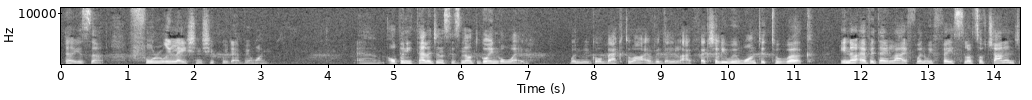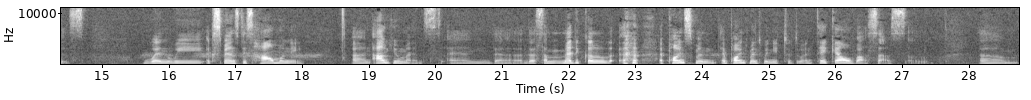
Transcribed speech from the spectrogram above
There is a full relationship with everyone. Um, open intelligence is not going away when we go back to our everyday life. Actually, we want it to work in our everyday life when we face lots of challenges, when we experience disharmony and arguments, and uh, there's some medical appointment appointment we need to do and take care of ourselves. Um,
